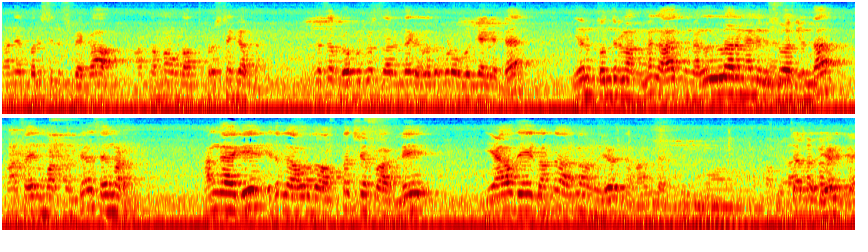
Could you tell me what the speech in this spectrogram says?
ನಾನೇನು ಪರಿಶೀಲಿಸಬೇಕಾ? ಅಂತ ನಮ್ಮ ಒಂದು ಹತ್ತು ಪ್ರಶ್ನೆ ಕೇಳ್ತಾರೆ. ಇಲ್ಲ ಸರ್ ಲೋಪದೋಷ ಸರ್ ಇದ್ದಾಗ ಎಲ್ಲದೂ ಕೂಡ ಹೋಗಿ ಆಗೈತೆ. ಏನು ತೊಂದರೆ ಇಲ್ಲ ಆಯ್ತು ಎಲ್ಲರ ಮೇಲೆ ವಿಶ್ವಾಸದಿಂದ ನಾನು ಸೈನ್ ಮಾಡ್ತೀನಿ ಅಂತೇಳಿ ಸೈನ್ ಮಾಡ್ತೀನಿ. ಹಾಗಾಗಿ ಇದರಲ್ಲಿ ಅವ್ರದ್ದು ಹಸ್ತಕ್ಷೇಪ ಆಗಲಿ, ಯಾವುದೇ ಇಲ್ಲ ಅಂತ ಅದನ್ನ ಅವ್ನು ಹೇಳಿದೆ ನಾನು ಆಗಲೇ. ಹೇಳಿದೆ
